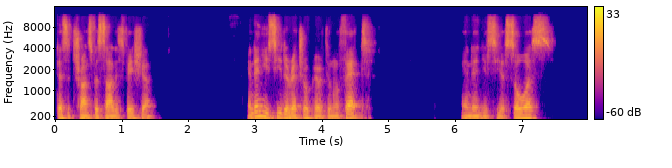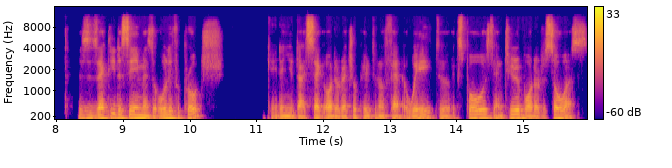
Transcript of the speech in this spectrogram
There's a transversalis fascia. And then you see the retroperitoneal fat. And then you see a psoas. This is exactly the same as the OLIF approach. Okay, then you dissect all the retroperitoneal fat away to expose the anterior border of the psoas,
